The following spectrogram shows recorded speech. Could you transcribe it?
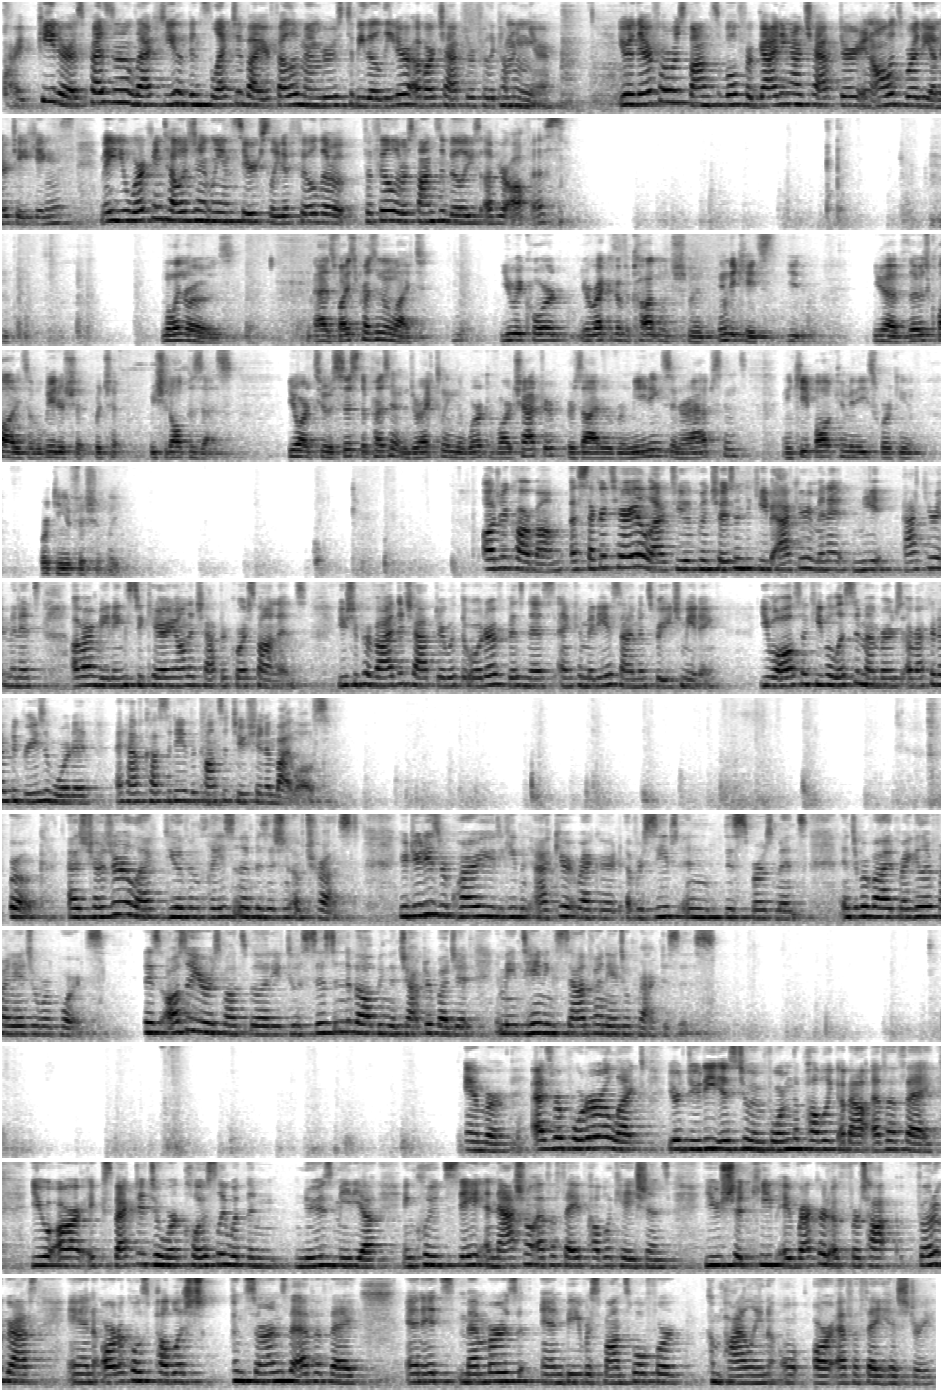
All right, Peter, as president-elect, you have been selected by your fellow members to be the leader of our chapter for the coming year. You are therefore responsible for guiding our chapter in all its worthy undertakings. May you work intelligently and seriously to the, fulfill the responsibilities of your office. Malin Rhodes. As Vice President-elect, you record your record of accomplishment indicates you, you have those qualities of leadership which we should all possess. You are to assist the President in directing the work of our chapter, preside over meetings in her absence, and keep all committees working, working efficiently. Audrey Carbaum, as Secretary-elect, you have been chosen to keep accurate, minute, accurate minutes of our meetings to carry on the chapter correspondence. You should provide the chapter with the order of business and committee assignments for each meeting. You will also keep a list of members, a record of degrees awarded, and have custody of the Constitution and bylaws. Brooke, as treasurer-elect, you have been placed in a position of trust. Your duties require you to keep an accurate record of receipts and disbursements and to provide regular financial reports. It is also your responsibility to assist in developing the chapter budget and maintaining sound financial practices. Amber, as reporter-elect, your duty is to inform the public about FFA. You are expected to work closely with the news media, include state and national FFA publications. You should keep a record of photographs and articles published concerns the FFA and its members and be responsible for compiling our FFA history.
